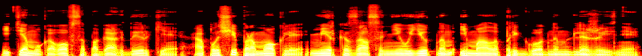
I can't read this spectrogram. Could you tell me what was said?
и тем, у кого в сапогах дырки, а плащи промокли, мир казался неуютным и малопригодным для жизни.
